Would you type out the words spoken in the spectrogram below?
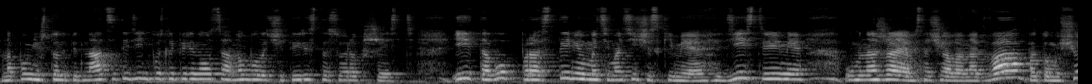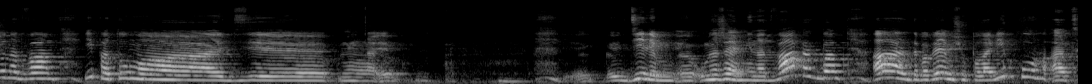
Напомню, что на 15 день после переноса оно было 446. И того простыми математическими действиями умножаем сначала на 2, потом еще на 2, и потом э, делим, э, умножаем не на 2, как бы, а добавляем еще половинку от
